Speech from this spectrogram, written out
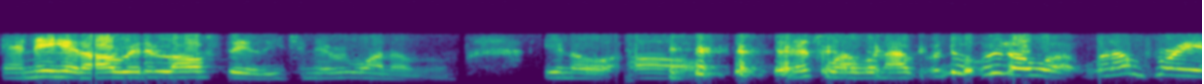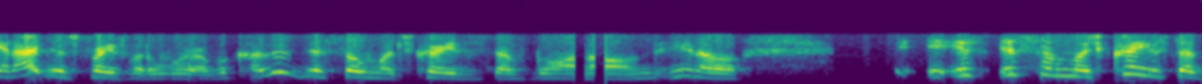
And they had already lost theirs, each and every one of them. You know, um, that's why when I you know what when I'm praying, I just pray for the world because there's just so much crazy stuff going on. You know, it's it's so much crazy stuff.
